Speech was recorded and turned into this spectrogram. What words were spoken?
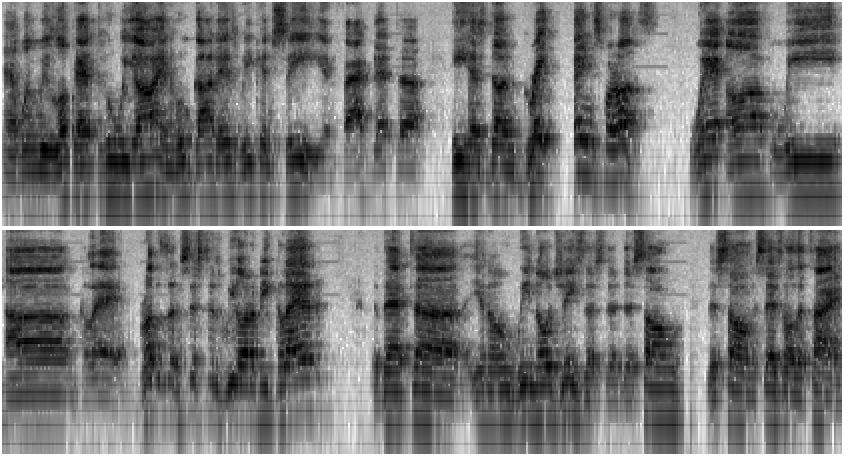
And when we look at who we are and who God is, we can see, in fact, that uh, He has done great things for us, whereof we are glad. Brothers and sisters, we ought to be glad that uh, you know we know Jesus. The, the song the song says all the time.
